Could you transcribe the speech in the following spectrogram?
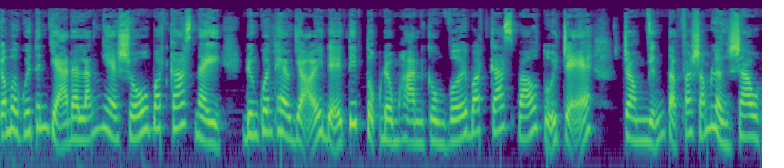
Cảm ơn quý thính giả đã lắng nghe số podcast này. Đừng quên theo dõi để tiếp tục đồng hành cùng với podcast Báo Tuổi Trẻ trong những tập phát sóng lần sau.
